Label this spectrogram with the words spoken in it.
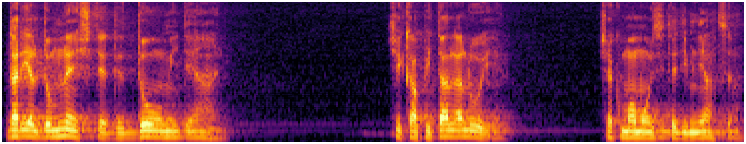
Dar el domnește de 2000 de ani. Și capitala lui, și acum am auzit de dimineață,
